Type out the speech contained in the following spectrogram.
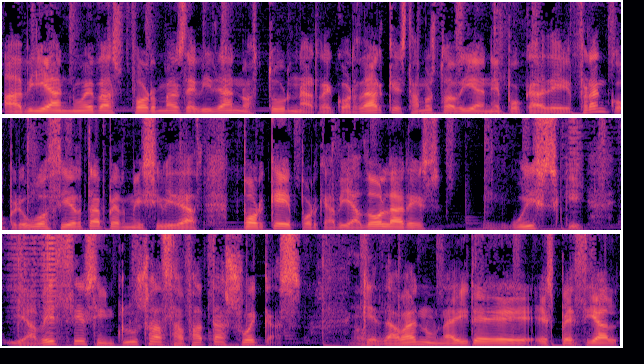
había nuevas formas de vida nocturna. Recordar que estamos todavía en época de Franco, pero hubo cierta permisividad. ¿Por qué? Porque había dólares, whisky y a veces incluso azafatas suecas que daban un aire especial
